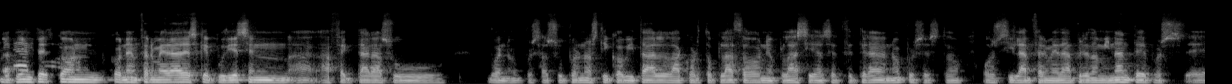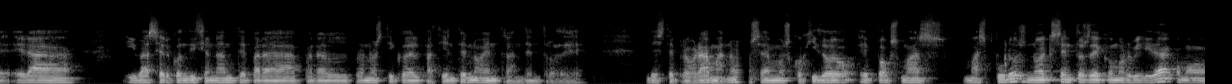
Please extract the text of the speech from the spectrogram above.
Pacientes con, con enfermedades que pudiesen afectar a su bueno, pues a su pronóstico vital a corto plazo, neoplasias, etcétera, ¿no? Pues esto, o si la enfermedad predominante, pues eh, era, iba a ser condicionante para, el pronóstico del paciente, no entran dentro de, este programa, ¿no? O sea, hemos cogido EPOCs más, más puros, no exentos de comorbilidad, como,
